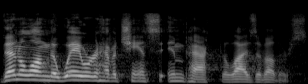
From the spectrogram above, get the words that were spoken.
Then along the way, we're going to have a chance to impact the lives of others.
